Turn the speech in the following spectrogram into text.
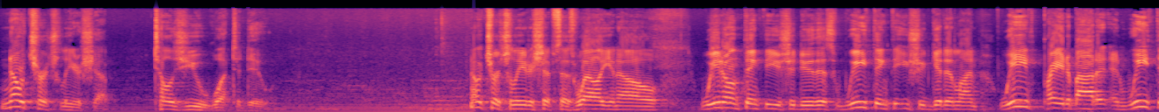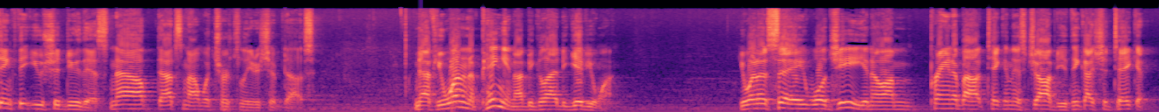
no church leadership, tells you what to do. No church leadership says, well, you know, we don't think that you should do this. We think that you should get in line. We've prayed about it and we think that you should do this. Now, that's not what church leadership does. Now, if you want an opinion, I'd be glad to give you one. You want to say, well, gee, you know, I'm praying about taking this job. Do you think I should take it?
